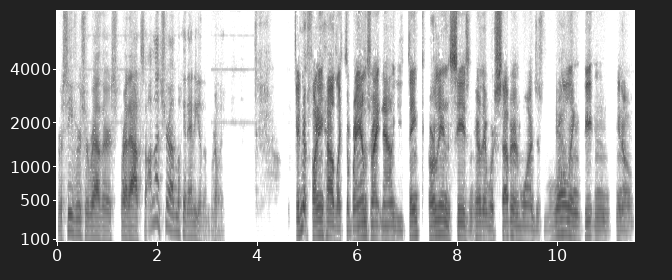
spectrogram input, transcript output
Receivers are rather spread out, so I'm not sure I'd look at any of them really. Isn't it funny how like the Rams right now? You think early in the season, here they were seven and one, just rolling, beating you know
